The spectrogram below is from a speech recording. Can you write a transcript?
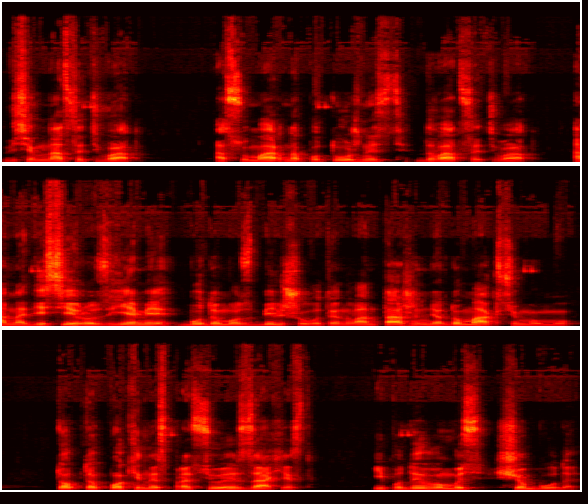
18 Вт, а сумарна потужність 20 Вт. А на DC роз'ємі будемо збільшувати навантаження до максимуму, тобто поки не спрацює захист. І подивимось, що буде.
